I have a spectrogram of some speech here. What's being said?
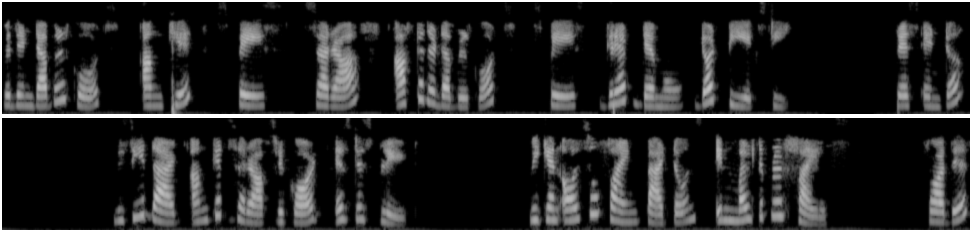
within double quotes Ankit space Saraf after the double quotes space grep grepdemo.txt. Press enter. We see that Ankit Saraf's record is displayed. We can also find patterns in multiple files. For this,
